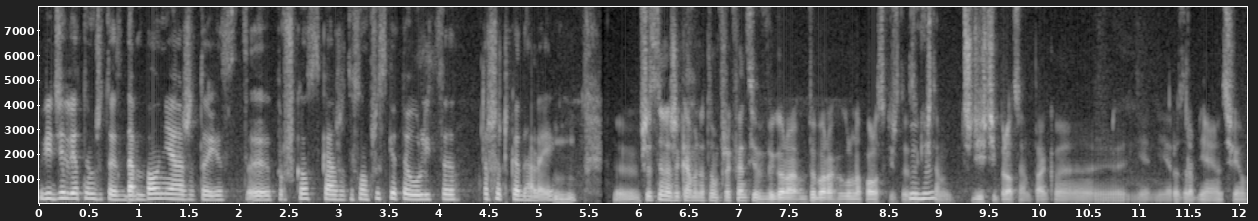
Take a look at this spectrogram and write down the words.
wiedzieli o tym, że to jest Dambonia, że to jest e, Pruszkowska, że to są wszystkie te ulice troszeczkę dalej. Mhm. Y, Wszyscy narzekamy na tą frekwencję w wyborach ogólnopolskich, że to jest Mhm. jakieś tam 30%, tak? E, Nie, nie rozdrabniając się.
